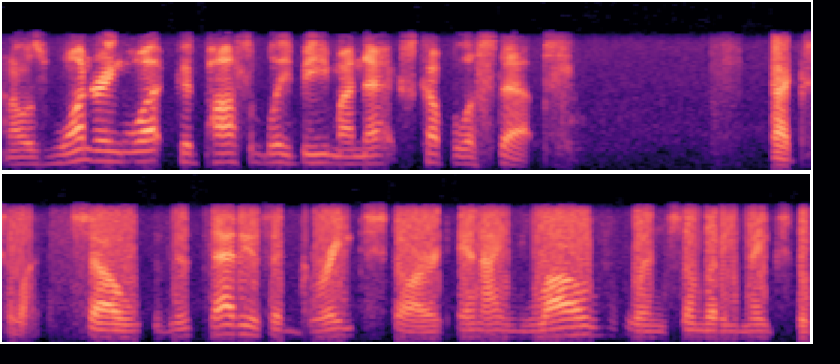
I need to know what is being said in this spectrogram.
And I was wondering what could possibly be my next couple of steps. Excellent. So th- that is a great start, and I love when somebody makes the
